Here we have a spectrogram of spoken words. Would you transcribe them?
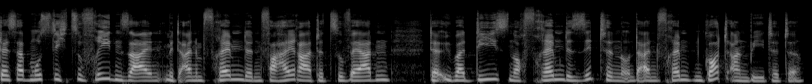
deshalb musste ich zufrieden sein, mit einem Fremden verheiratet zu werden, der überdies noch fremde Sitten und einen fremden Gott anbietete.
